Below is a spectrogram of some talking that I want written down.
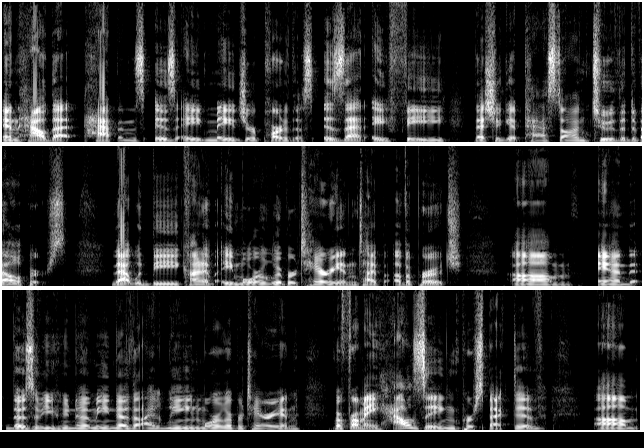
and how that happens is a major part of this. Is that a fee that should get passed on to the developers? That would be kind of a more libertarian type of approach. Um, and those of you who know me know that I lean more libertarian. But from a housing perspective, um,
